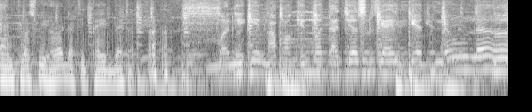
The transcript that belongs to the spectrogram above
And plus we heard that he paid better. Money in my pocket, but I just can't get no love.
